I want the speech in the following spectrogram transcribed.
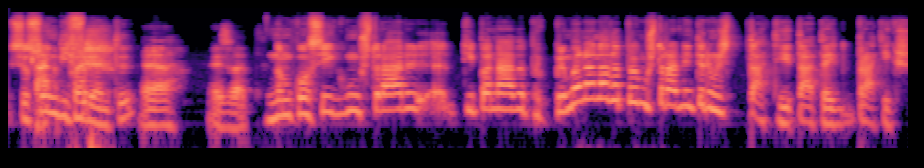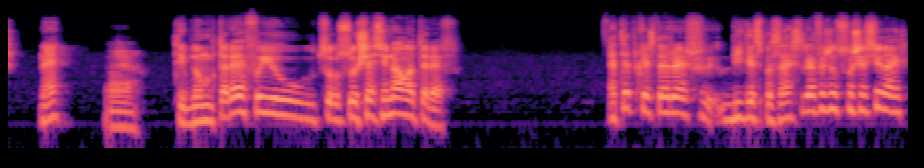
Se eu sou Ah, indiferente, pois. É, exato. não me consigo mostrar eh, tipo a nada, porque primeiro não há nada para mostrar em termos de tati, práticos, né? É. Tipo, não me tarefa e eu sou, sou excepcional na tarefa. Até porque as tarefas, diga-se passar, as tarefas não são excepcionais.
